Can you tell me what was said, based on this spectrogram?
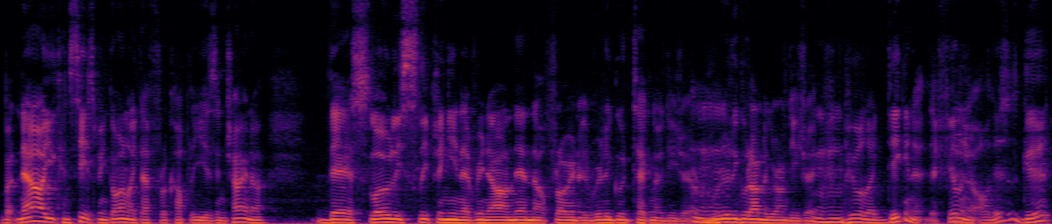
But now you can see it's been going like that for a couple of years in china. They're slowly slipping in every now and then. They'll throw in a really good techno dj a mm-hmm. really good underground dj and people are like digging it. They're feeling it. Oh this is good.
